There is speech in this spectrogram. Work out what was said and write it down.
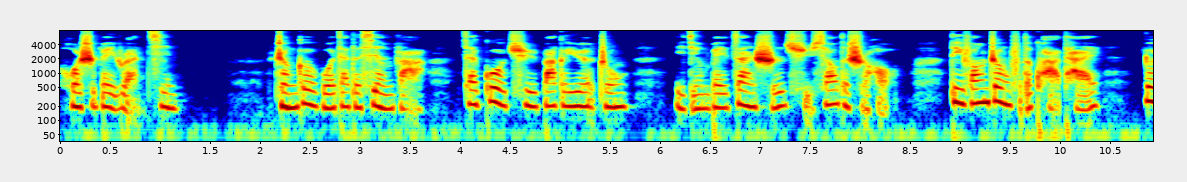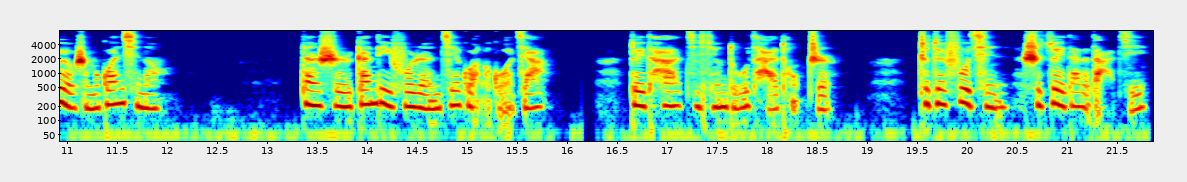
或是被软禁。整个国家的宪法在过去八个月中已经被暂时取消的时候，地方政府的垮台。又有什么关系呢？但是甘地夫人接管了国家，对他进行独裁统治，这对父亲是最大的打击，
